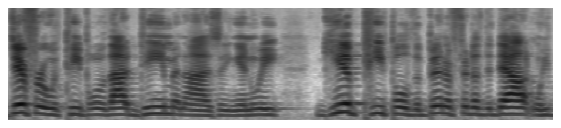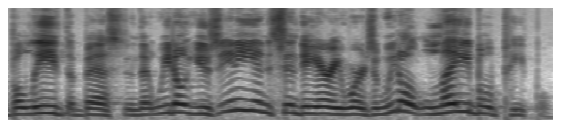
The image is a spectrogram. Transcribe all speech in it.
differ with people without demonizing and we give people the benefit of the doubt and we believe the best and that we don't use any incendiary words and we don't label people.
